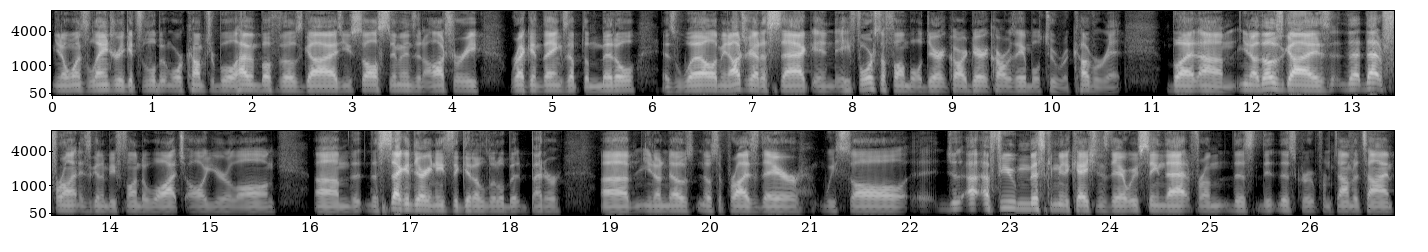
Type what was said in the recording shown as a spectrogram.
You know, once Landry gets a little bit more comfortable, having both of those guys. You saw Simmons and Autry wrecking things up the middle as well. I mean, Autry had a sack and he forced a fumble. Derek Carr. Derek Carr was able to recover it. But um, you know, those guys, that that front is going to be fun to watch all year long. Um, the, the secondary needs to get a little bit better. Uh, you know, no no surprise there. We saw uh, a, a, few miscommunications there. We've seen that from this this group from time to time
